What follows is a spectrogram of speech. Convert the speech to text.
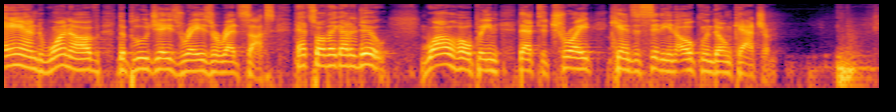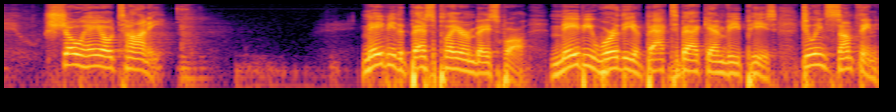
and one of the Blue Jays, Rays, or Red Sox. That's all they got to do, while hoping that Detroit, Kansas City, and Oakland don't catch them. Shohei Ohtani, maybe the best player in baseball, maybe worthy of back to back MVPs, doing something.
